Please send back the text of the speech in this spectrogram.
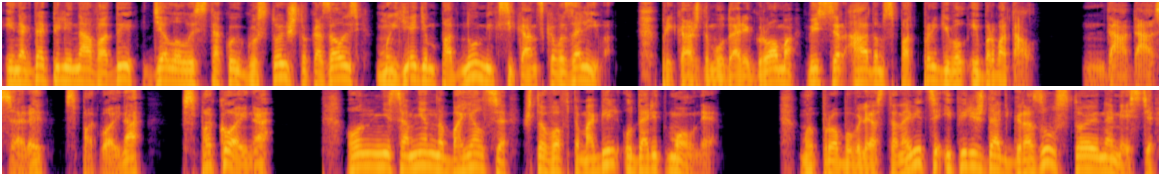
Иногда пелена воды делалась такой густой, что казалось, мы едем по дну Мексиканского залива. При каждом ударе грома мистер Адамс подпрыгивал и бормотал. «Да-да, сэр, спокойно, спокойно». Он, несомненно, боялся, что в автомобиль ударит молния. Мы пробовали остановиться и переждать грозу, стоя на месте,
